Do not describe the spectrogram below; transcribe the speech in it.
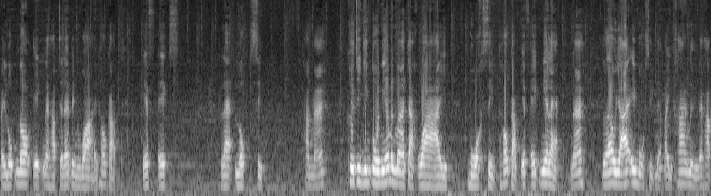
ไปลบนอก x นะครับ จะได้เป็น y เท่ากับ fx และลบ 10 ทันไหม คือจริง ๆ ตัวนี้มันมาจาก y บวก 10 เท่ากับ fx เนี่ยแหละนะแล้วเราย้ายไอ้บวก 10 เนี่ยไปอีกข้างหนึ่งนะครับ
